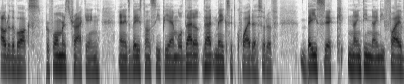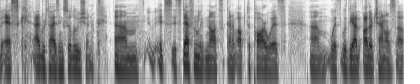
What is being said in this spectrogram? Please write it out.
out of the box performance tracking and it's based on CPM, well that that makes it quite a sort of basic 1995 esque advertising solution. Um, it's it's definitely not kind of up to par with um, with with the other channels uh,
